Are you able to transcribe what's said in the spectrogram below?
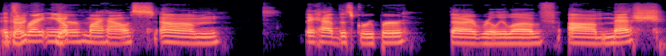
It's Okay, right near my house. Um they have this grouper that I really love. Um Mesh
